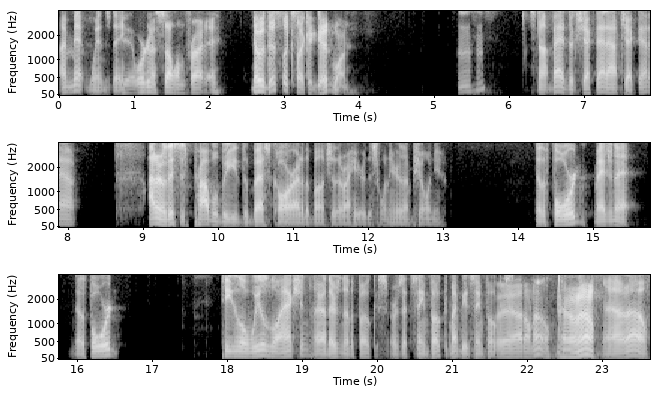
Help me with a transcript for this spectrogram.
I meant Wednesday. Yeah, we're gonna sell them Friday. Oh, this looks like a good one. Mm-hmm. It's not bad. Look, check that out. Check that out. I don't know. This is probably the best car out of the bunch of the right here. This one here that I'm showing you. Another Ford. Imagine that. Another Ford. Teasing little wheels, little action. Uh, there's another Focus, or is that the same Focus? Might be the same Focus. Yeah, I don't know. I don't know. I don't know.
